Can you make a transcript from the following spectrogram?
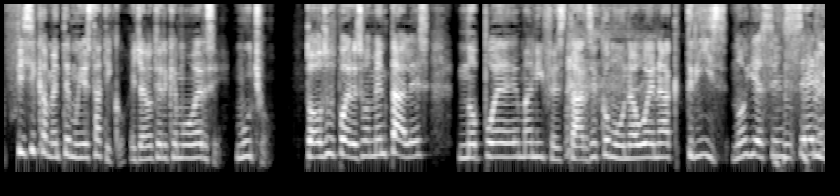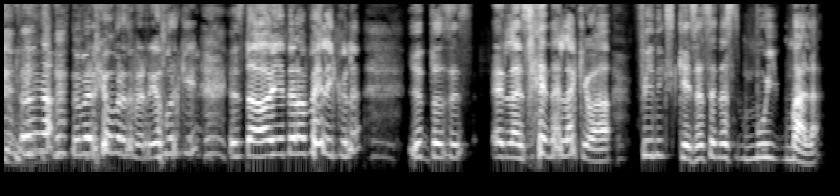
físicamente muy estático. Ella no tiene que moverse mucho. Todos sus poderes son mentales, no puede manifestarse como una buena actriz, ¿no? Y es en serio. No, no, no, no me río, pero me río porque estaba viendo la película y entonces en la escena en la que va Phoenix, que esa escena es muy mala,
